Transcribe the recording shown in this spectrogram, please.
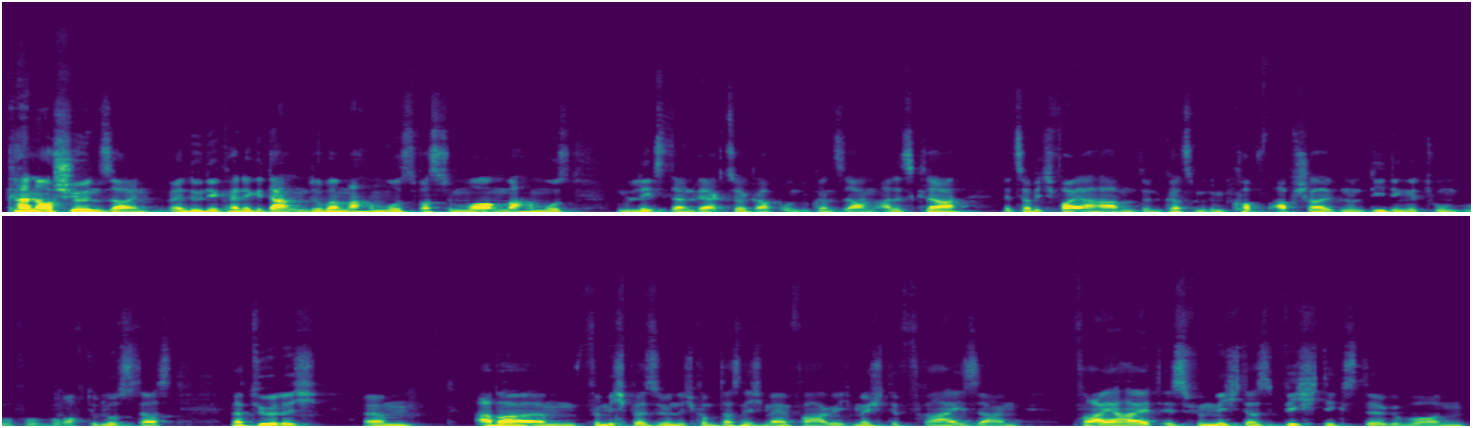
Kann auch schön sein, wenn du dir keine Gedanken drüber machen musst, was du morgen machen musst und du legst dein Werkzeug ab und du kannst sagen, alles klar, jetzt habe ich Feierabend und du kannst mit dem Kopf abschalten und die Dinge tun, worauf du Lust hast. Natürlich, ähm, aber ähm, für mich persönlich kommt das nicht mehr in Frage. Ich möchte frei sein. Freiheit ist für mich das Wichtigste geworden.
